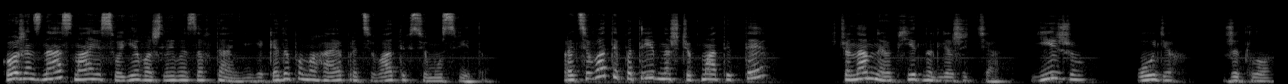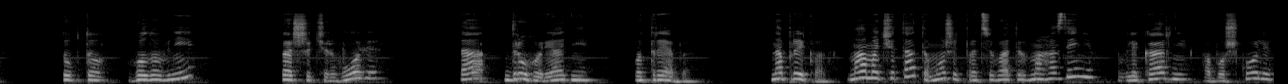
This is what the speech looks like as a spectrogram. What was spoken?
Кожен з нас має своє важливе завдання, яке допомагає працювати всьому світу. Працювати потрібно, щоб мати те, що нам необхідно для життя їжу, одяг, житло. Тобто головні, першочергові та другорядні потреби. Наприклад, мама чи тато можуть працювати в магазині, в лікарні або школі,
